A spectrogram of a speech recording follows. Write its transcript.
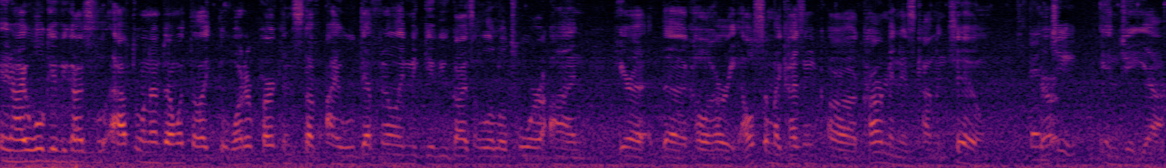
And I will give you guys after when I'm done with the like the water park and stuff. I will definitely give you guys a little tour on here at the Kalahari. Also, my cousin uh, Carmen is coming too. NG. NG, yeah.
